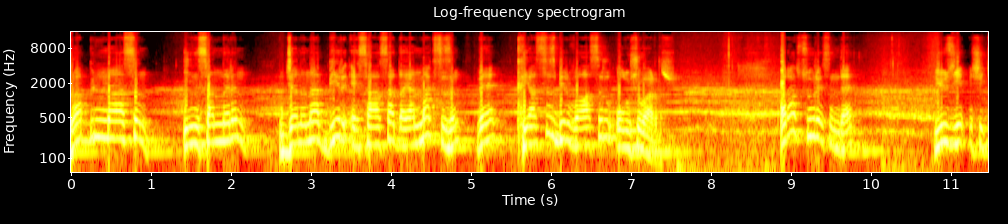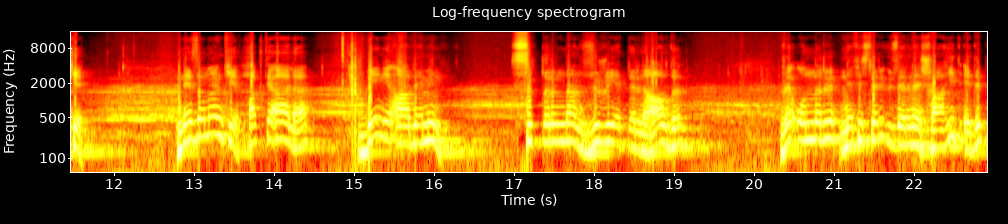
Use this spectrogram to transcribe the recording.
Rabbün Nas'ın insanların canına bir esasa dayanmaksızın ve kıyassız bir vasıl oluşu vardır. Arap suresinde 172 Ne zaman ki Hak Teala Beni Adem'in sırtlarından zürriyetlerini aldı ve onları nefisleri üzerine şahit edip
